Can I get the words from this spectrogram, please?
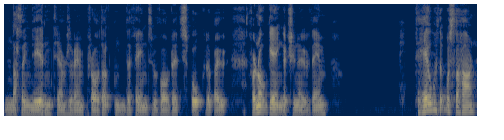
nothing there in terms of end product and defence we've already spoken about. If we're not getting a tune out of them, to hell with it. What's the harm?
